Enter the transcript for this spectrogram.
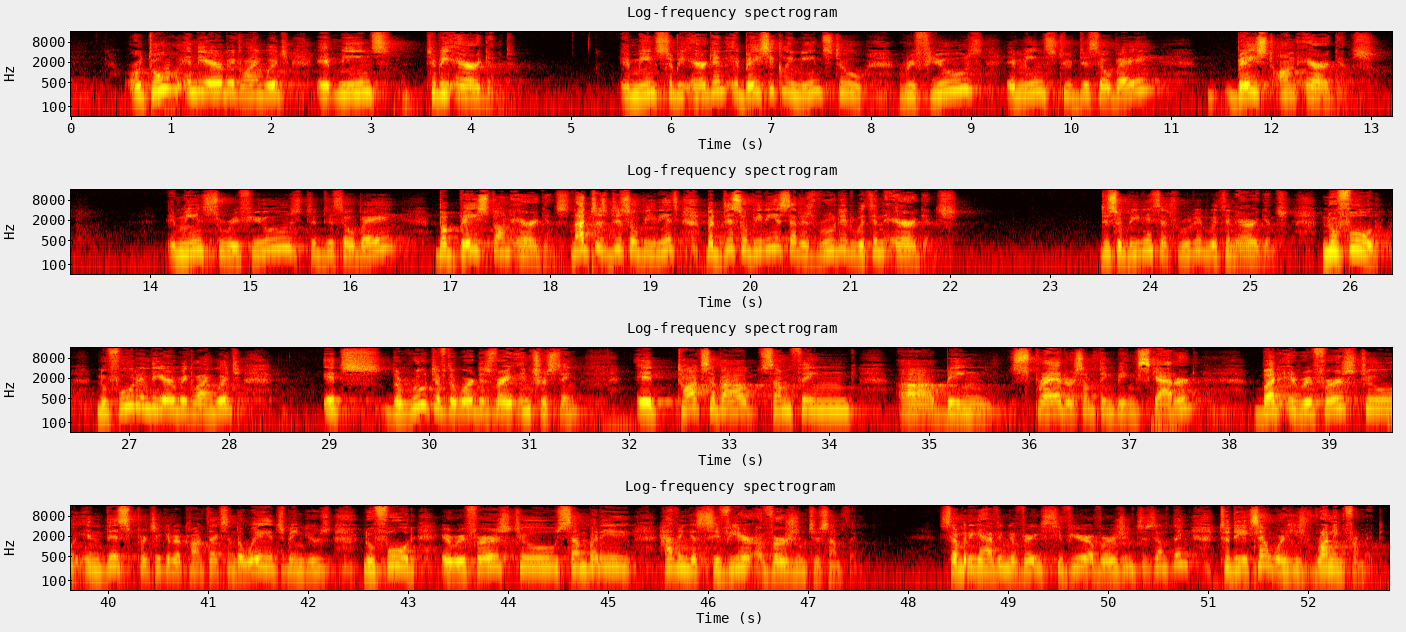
Utu in the Arabic language, it means to be arrogant. It means to be arrogant. It basically means to refuse. It means to disobey based on arrogance. It means to refuse, to disobey, but based on arrogance. Not just disobedience, but disobedience that is rooted within arrogance. Disobedience that's rooted within arrogance. Nufur. Nufur in the Arabic language, it's the root of the word is very interesting. It talks about something uh, being spread or something being scattered. But it refers to, in this particular context, and the way it's being used, nufur, it refers to somebody having a severe aversion to something. Somebody having a very severe aversion to something to the extent where he's running from it.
